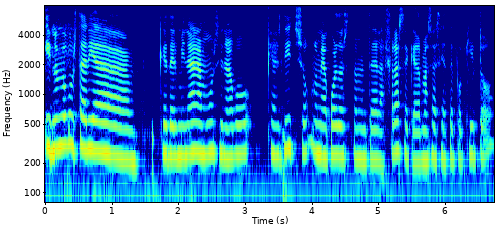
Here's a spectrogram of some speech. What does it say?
Y no me gustaría que termináramos sin algo que has dicho, no me acuerdo exactamente de la frase, que además así hace poquito,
